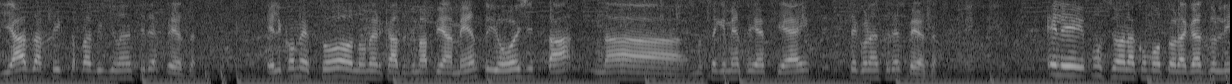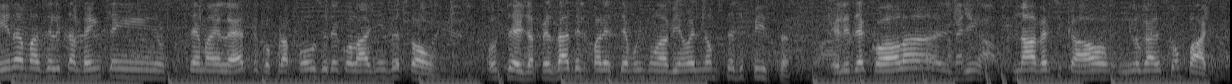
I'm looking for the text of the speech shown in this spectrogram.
de asa fixa para vigilância e defesa. Ele começou no mercado de mapeamento e hoje está no segmento ISR, segurança e defesa. Ele funciona com motor a gasolina, mas ele também tem um sistema elétrico para pouso e decolagem em VTOL. Ou seja, apesar dele parecer muito um avião, ele não precisa de pista. Ele decola de, na vertical em lugares compactos.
